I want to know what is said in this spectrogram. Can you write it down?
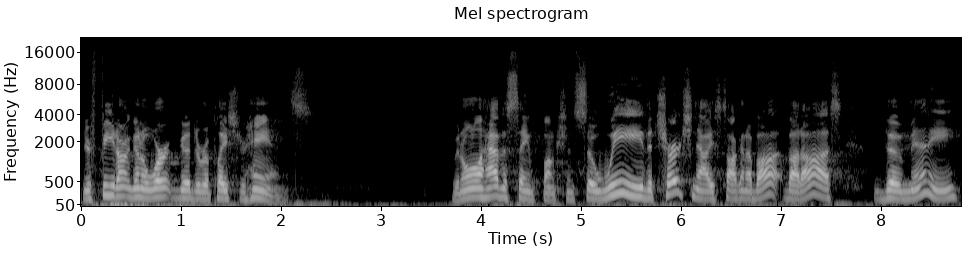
your feet aren't gonna work good to replace your hands. We don't all have the same function. So we, the church now, he's talking about, about us, though many,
